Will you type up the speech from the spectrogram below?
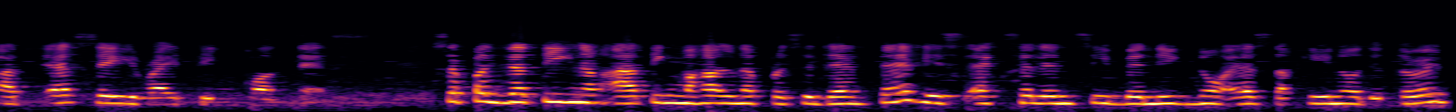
at essay writing contest. Sa pagdating ng ating mahal na presidente, His Excellency Benigno S. Aquino III,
